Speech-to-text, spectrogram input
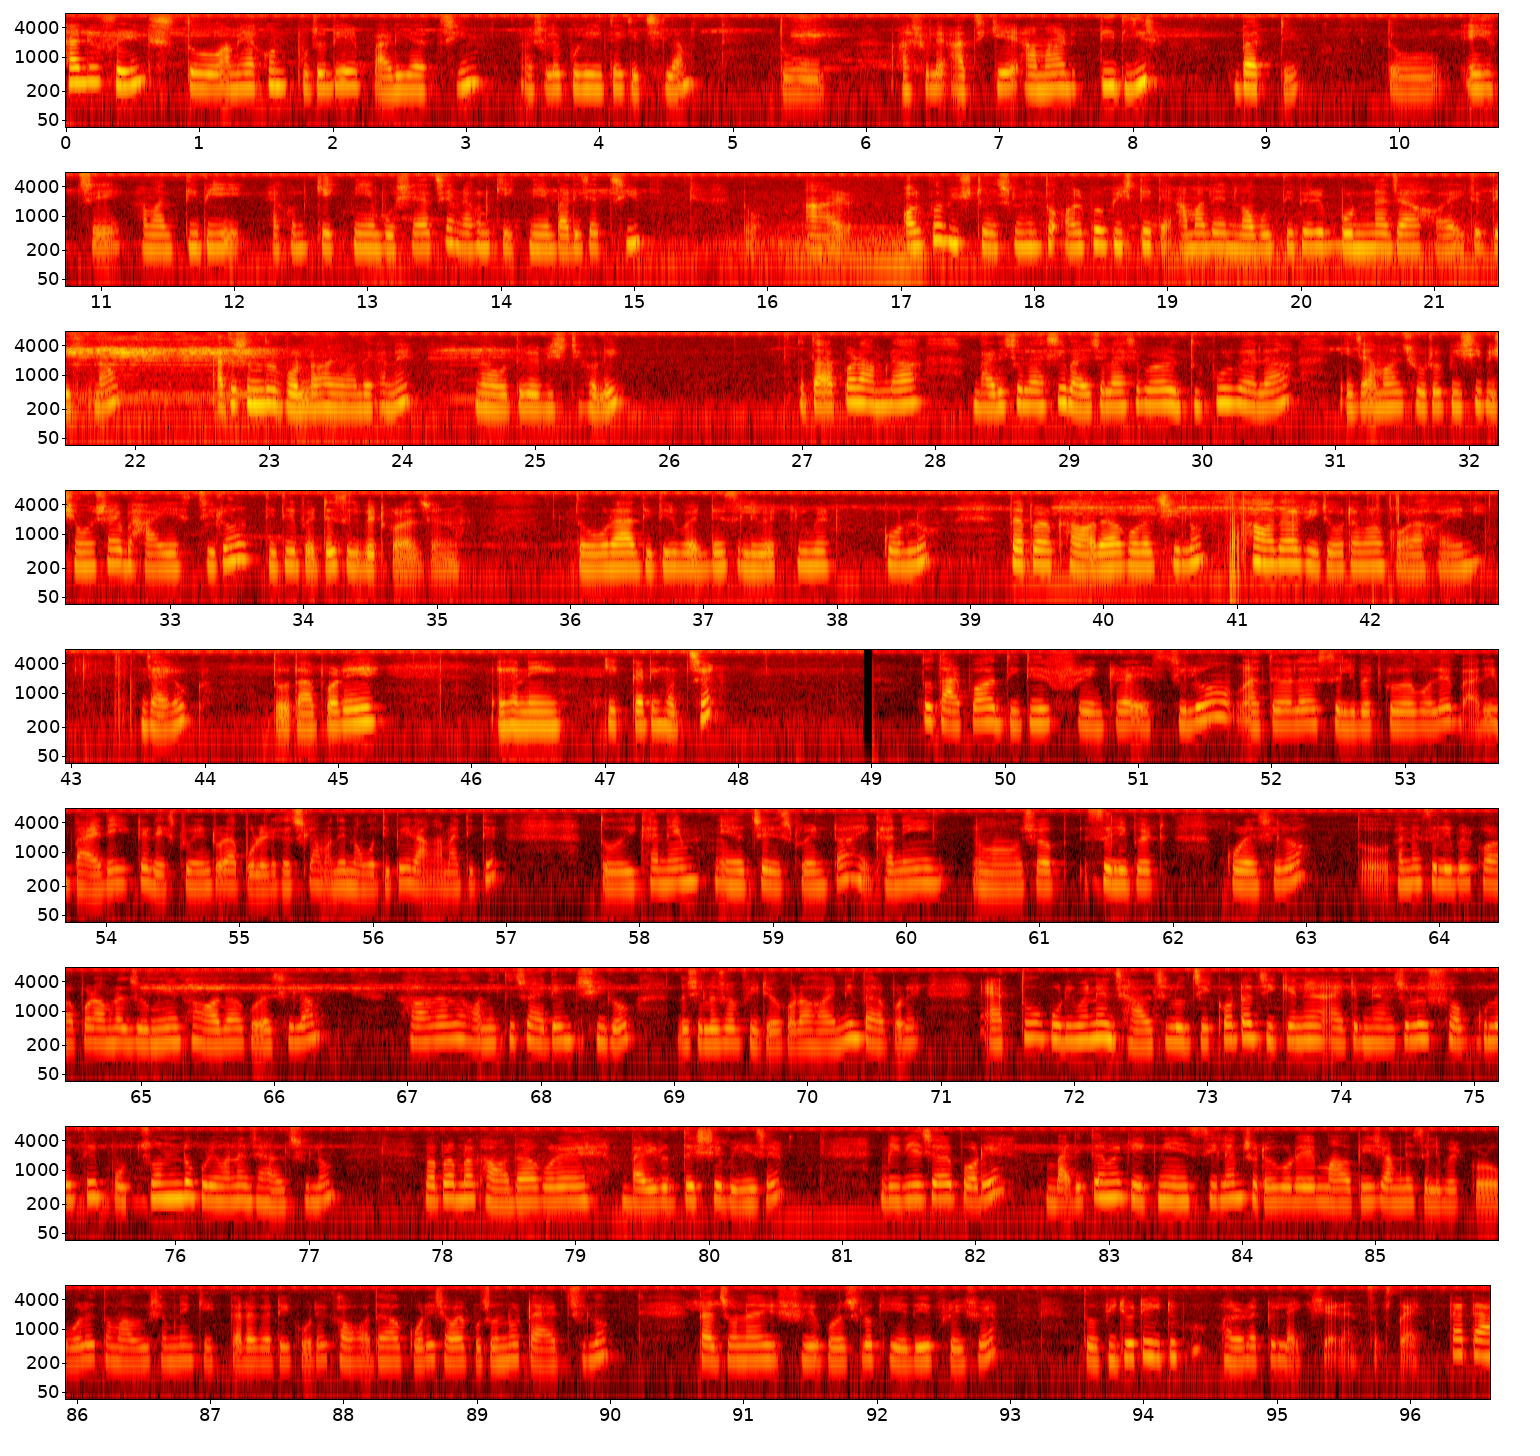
Hello friends তো আমি এখন পুজো দিয়ে বাড়ি যাচ্ছি। আসলে পুজো দিতে গেছিলাম। তো আসলে আজকে আমার দিদির বার্থডে তো এই হচ্ছে আমার দিদি এখন কেক নিয়ে বসে আছে। আমরা এখন কেক নিয়ে বাড়ি যাচ্ছি। তো আর অল্প বৃষ্টি হয়েছিল, কিন্তু অল্প বৃষ্টিতে আমাদের নবদ্বীপের বন্যা যা হয় এটা দেখে নাও। এত সুন্দর বন্যা হয় আমাদের এখানে, নবদ্বীপে বৃষ্টি হলেই। তো তারপর আমরা বাড়ি চলে আসি, বাড়ি চলে আসার পর দুপুরবেলা এই যে আমার ছোটো পিসি, পিসমশাই ভাই এসেছিল দিদির বার্থডে সেলিব্রেট করার জন্য। তো ওরা দিদির বার্থডে সেলিব্রেট টেলিব্রেট করল। তারপর খাওয়া দাওয়া করেছিল। খাওয়া দাওয়ার ভিডিওটা আমার করা হয়নি। যাই হোক, তো তারপরে এখানে কেক কাটিং হচ্ছে। তো তারপর দিদির ফ্রেন্ডরা এসেছিল রাত্রেবেলা সেলিব্রেট করবে বলে। বাড়ির বাইরেই একটা রেস্টুরেন্ট ওরা বলে রেখেছিলো আমাদের নবদ্বীপে রাঙামাটিতে। তো এখানে হচ্ছে রেস্টুরেন্টটা এখানেই সব সেলিব্রেট করেছিল। তো এখানে সেলিব্রেট করার পর আমরা জমিয়ে খাওয়া দাওয়া করেছিলাম। খাওয়া দাওয়া অনেক কিছু আইটেম ছিল, তো সেগুলো সব ভিডিও করা হয়নি। তারপরে এত পরিমাণে ঝাল ছিল, যে কটা চিকেনের আইটেম নেওয়া ছিল সবগুলোতে প্রচণ্ড পরিমাণে ঝাল ছিল। তারপর আমরা খাওয়া দাওয়া করে বাড়ির উদ্দেশ্যে বেরিয়ে যাই। বেরিয়ে যাওয়ার পরে বাড়িতে আমি কেক নিয়ে এসেছিলাম, ছোটো করে মা বাপির সামনে সেলিব্রেট করব বলে। তো মা বাপির সামনে কেক কাটাকাটি করে খাওয়া দাওয়া করে সবাই প্রচণ্ড টায়ার্ড ছিল। তার জন্য শুয়ে পড়েছিল, খেয়ে দিয়ে ফ্রেশ হয়ে। তো ভিডিওটা এইটুকু। ভালো লাগলে like share and subscribe tata!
